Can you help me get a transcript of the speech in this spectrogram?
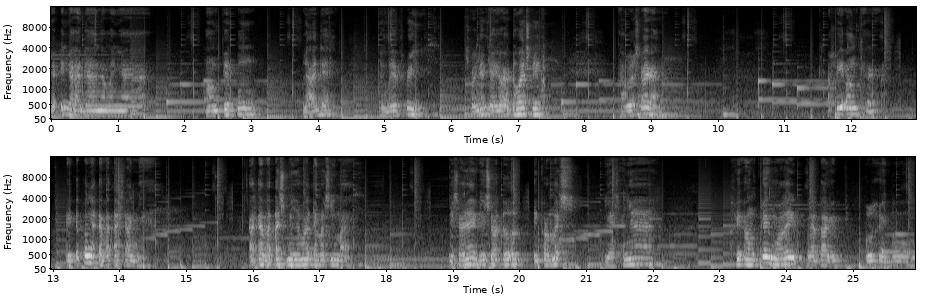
Jadi nggak ada namanya ongkir pun nggak ada bener-bener free. Soalnya dari orang tua sih kalau sekarang free ongkir itu pun ada batasannya minimal dan maksimal misalnya di suatu e-commerce biasanya free ongkir mulai berapa puluh ribu.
